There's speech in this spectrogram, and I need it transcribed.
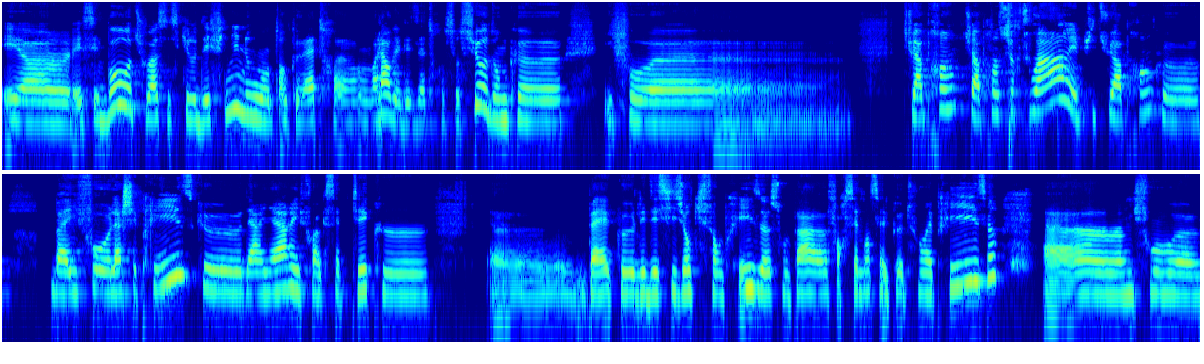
Et, euh, et c'est beau, tu vois, c'est ce qui nous définit nous en tant qu'êtres. Euh, voilà, on est des êtres sociaux, donc euh, il faut. tu apprends, tu apprends sur toi, et puis tu apprends que bah il faut lâcher prise, que derrière il faut accepter que euh, ben, que les décisions qui sont prises sont pas forcément celles que tu aurais prises. Euh, il faut euh,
